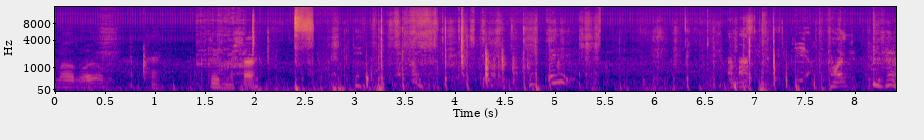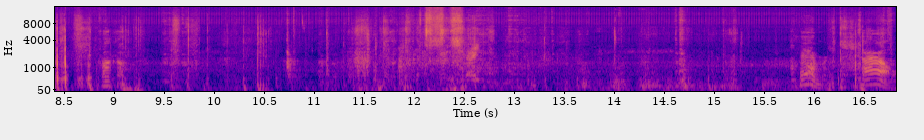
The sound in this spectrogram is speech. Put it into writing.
might as well. Okay. Excuse me, sir. I might. Yeah. Fuck Fuck off. Cameron, ow.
